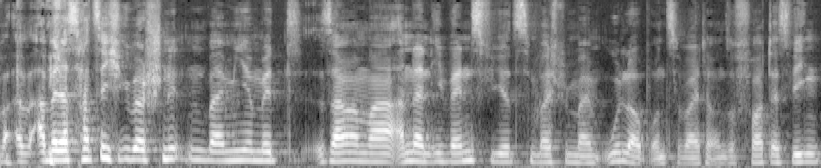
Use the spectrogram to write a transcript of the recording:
Aber das hat sich überschnitten bei mir mit, sagen wir mal, anderen Events, wie jetzt zum Beispiel meinem Urlaub und so weiter und so fort. Deswegen,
